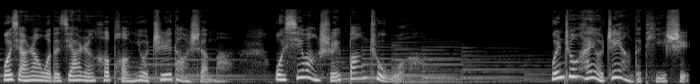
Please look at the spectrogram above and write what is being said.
我想让我的家人和朋友知道什么；我希望谁帮助我。文中还有这样的提示：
